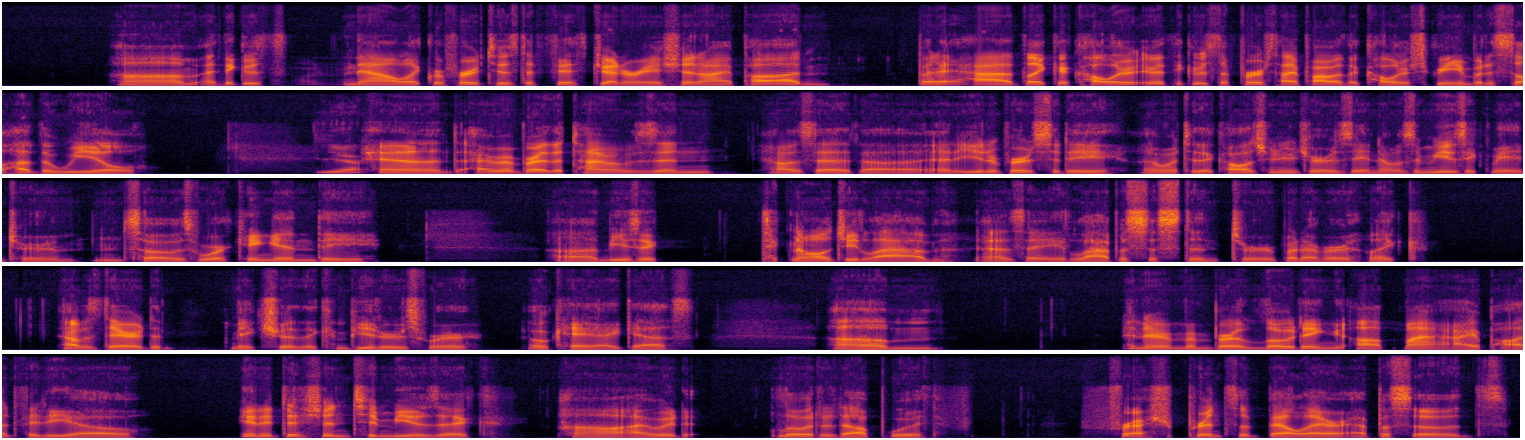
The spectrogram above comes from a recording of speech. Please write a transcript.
Um, I think it was now like referred to as the fifth generation iPod, but Oh, it had like a color. I think it was the first iPod with a color screen, but it still had the wheel Yeah. and I remember at the time I was in, I was at uh, at a university. I went to the College of New Jersey, and I was a music major, and so I was working in the uh, music technology lab as a lab assistant or whatever. Like, I was there to make sure the computers were okay, I guess. Um, and I remember loading up my iPod video. In addition to music, uh, I would load it up with Fresh Prince of Bel Air episodes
